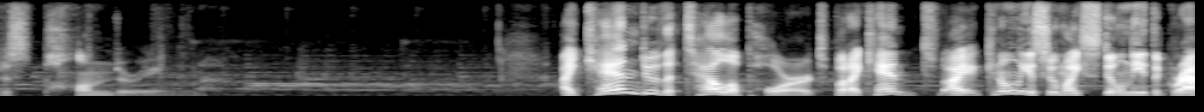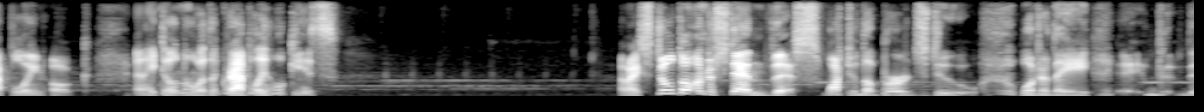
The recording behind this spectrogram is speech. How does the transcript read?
Just pondering. I can do the teleport, but I can't... I can only assume I still need the grappling hook. And I don't know what the grappling hook is. And I still don't understand this. What do the birds do? What are they... Eh,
